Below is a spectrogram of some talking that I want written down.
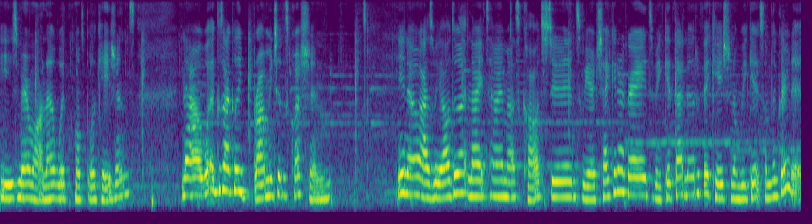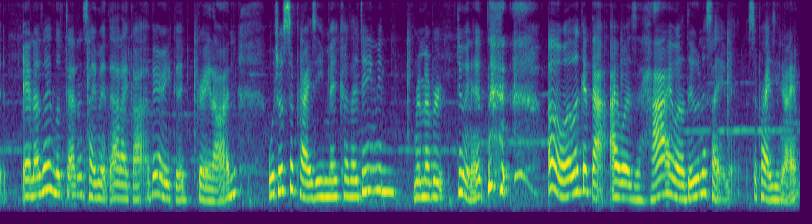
used marijuana with multiple occasions. Now, what exactly brought me to this question? You know, as we all do at nighttime as college students, we are checking our grades, we get that notification, and we get something graded. And as I looked at an assignment that I got a very good grade on, which was surprising because I didn't even remember doing it. oh, well, look at that. I was high while doing assignment. Surprising, right?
